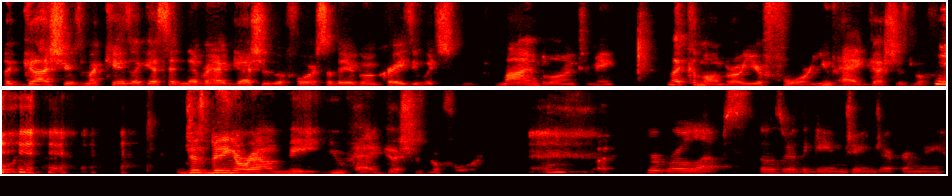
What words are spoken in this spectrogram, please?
the gushers. My kids, I guess, had never had gushers before, so they were going crazy, which mind blowing to me. I'm like, come on, bro, you're four, you've had gushers before. Just being around me, you've had gushers before. Fruit roll-ups. Those are the game changer for me.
